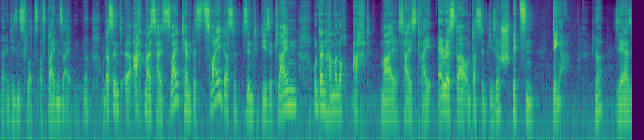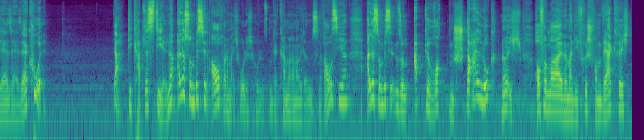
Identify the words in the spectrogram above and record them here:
Ne, in diesen Slots auf beiden Seiten. Ne? Und das sind äh, 8 mal Size 2, Tempest 2, das sind, sind diese kleinen. Und dann haben wir noch 8 mal Size 3 Arestar und das sind diese spitzen Dinger. Ne? Sehr, sehr, sehr, sehr cool ja, die Cutlass Steel. Ne? Alles so ein bisschen auch, warte mal, ich hole ich hol uns mit der Kamera mal wieder ein bisschen raus hier. Alles so ein bisschen in so einem abgerockten Stahllook. Ne? Ich hoffe mal, wenn man die frisch vom Werk kriegt,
